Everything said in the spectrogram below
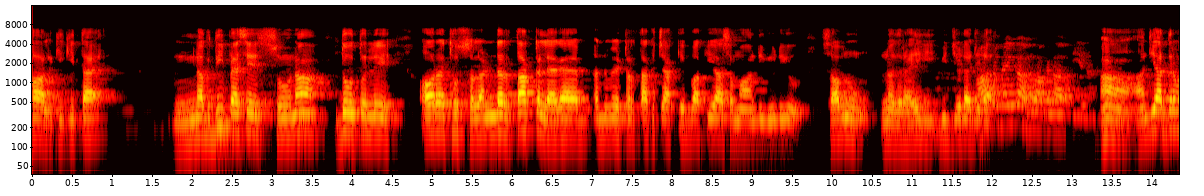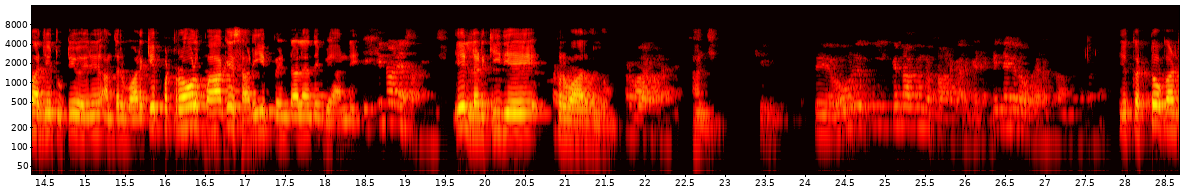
ਹਾਲ ਕੀ ਕੀਤਾ। ਹੈ। ਨਗਦੀ ਪੈਸੇ ਸੋਨਾ ਦੋ ਤੋਲੇ ਔਰ ਇਥੋਂ ਸਿਲੰਡਰ ਤੱਕ ਲੈ ਗਏ ਇਨਵੇਟਰ ਤੱਕ ਚੱਕ ਕੇ ਬਾਕੀ ਆ ਸਮਾਨ ਦੀ ਵੀਡੀਓ ਸਭ ਨੂੰ ਨਜ਼ਰ ਆਏਗੀ ਵੀ ਜਿਹੜਾ ਜਿਹੜਾ। ਹਾਂ ਹਾਂਜੀ ਆ ਦਰਵਾਜ਼ੇ ਟੁੱਟੇ ਹੋਏ ਨੇ ਅੰਦਰ ਵੜ ਕੇ ਪੈਟਰੋਲ ਪਾ ਕੇ ਸਾੜੀ ਇਹ ਪਿੰਡ ਵਾਲਿਆਂ ਦੇ ਬਿਆਨ ਨੇ। ਇਹ ਕਿਹਨਾਂ ਨੇ ਸਾਰੀ ਇਹ ਲੜਕੀ ਦੇ ਪਰਿਵਾਰ ਵੱਲੋਂ। ਪਰਿਵਾਰ ਵਾਲਿਆਂ ਨੇ ਹਾਂਜੀ। ਠੀਕ। ਤੇ ਹੋਰ ਕੀ ਕਿੰਨਾ ਕੁ ਨੁਕਸਾਨ ਕਰ ਗਏ ਨੇ? ਕਿੰਨੇ ਕੁ ਦਾ ਹੋ ਨੁਕਸਾਨ ਇਹ ਘੱਟੋ ਘੱਟ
